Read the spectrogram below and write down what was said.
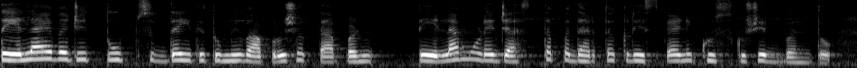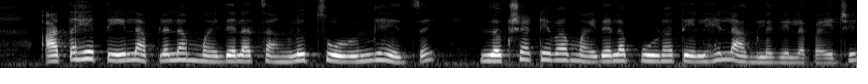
तेलाऐवजी तूपसुद्धा इथे तुम्ही वापरू शकता पण तेलामुळे जास्त पदार्थ क्रिस्पी आणि खुसखुशीत बनतो. आता हे तेल आपल्याला मैद्याला चांगलं चोळून घ्यायचं आहे लक्षात ठेवा मैद्याला पूर्ण तेल हे लागलं गेलं पाहिजे.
